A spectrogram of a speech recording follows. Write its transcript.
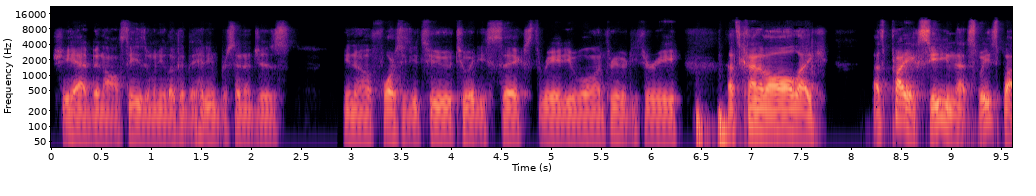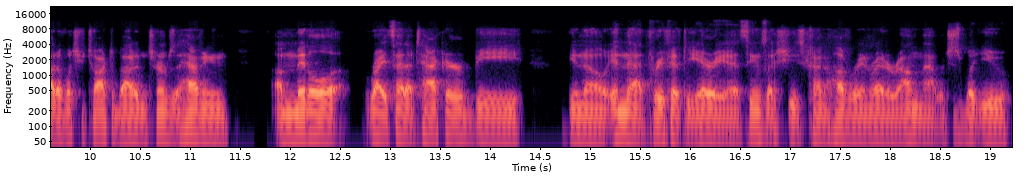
she had been all season. When you look at the hitting percentages, you know, 462, 286, 381, 353, that's kind of all like that's probably exceeding that sweet spot of what you talked about in terms of having a middle right side attacker be, you know, in that 350 area. It seems like she's kind of hovering right around that, which is what you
